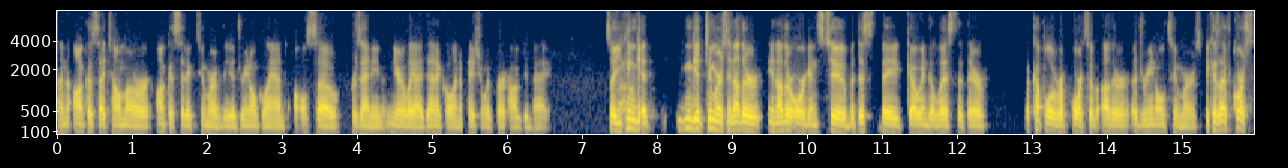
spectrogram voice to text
an oncocytoma or oncocytic tumor of the adrenal gland also presenting nearly identical in a patient with Birt-Hogg Dubé. So you can get you can get tumors in other in other organs too, but this they go into lists that there are a couple of reports of other adrenal tumors because of course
